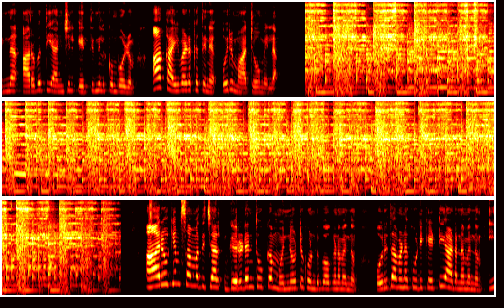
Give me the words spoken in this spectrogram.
ഇന്ന് അറുപത്തിയഞ്ചിൽ എത്തി നിൽക്കുമ്പോഴും ആ കൈവഴക്കത്തിന് ഒരു മാറ്റവുമില്ല. ആരോഗ്യം സംബന്ധിച്ചാൽ ഗരുഡൻ തൂക്കം മുന്നോട്ട് കൊണ്ടുപോകണമെന്നും ഒരു തവണ കൂടി കെട്ടിയാടണമെന്നും ഈ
